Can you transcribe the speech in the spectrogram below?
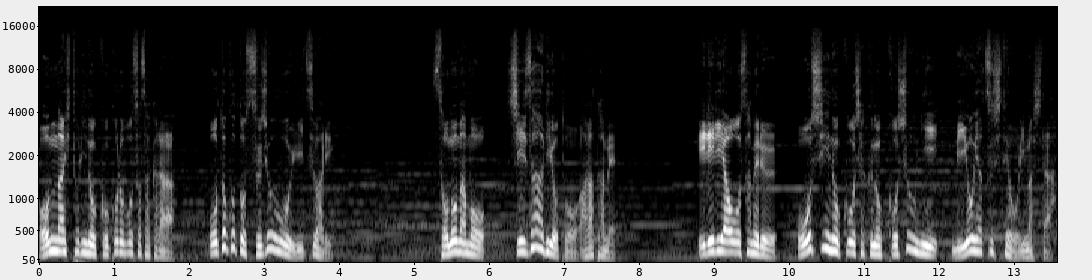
女一人の心細さから男と素性を偽りその名もシザーリオと改めイリリアを治める王子の公爵の故障に身をやつしておりました。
